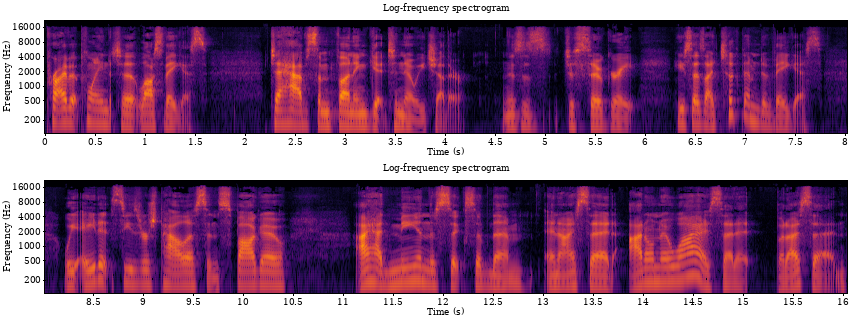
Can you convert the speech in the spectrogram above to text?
private plane to Las Vegas to have some fun and get to know each other. And this is just so great. He says, I took them to Vegas. We ate at Caesar's Palace in Spago. I had me and the six of them, and I said, I don't know why I said it, but I said,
